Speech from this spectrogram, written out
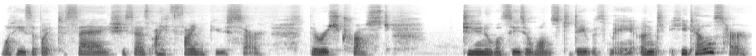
what he's about to say. She says, "I thank you, sir. There is trust." Do you know what Caesar wants to do with me? And he tells her.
